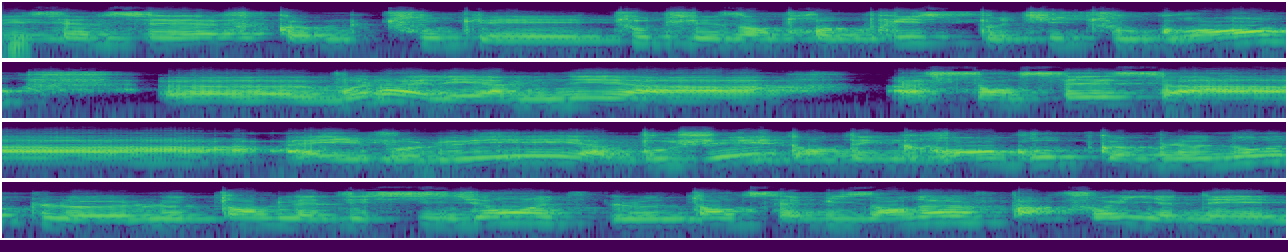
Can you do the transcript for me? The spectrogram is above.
Les SNCF, comme toutes les toutes les entreprises, petites ou grandes, euh, voilà, elle est amenée à, à sans cesse à, à évoluer, à bouger. Dans des grands groupes comme le nôtre, le, temps de la décision et le temps de sa mise en œuvre. Parfois, il y a des,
